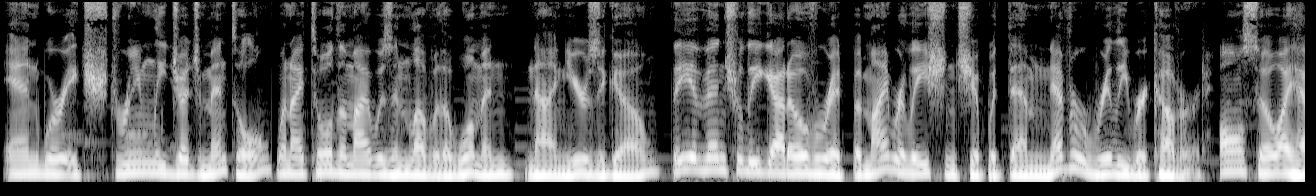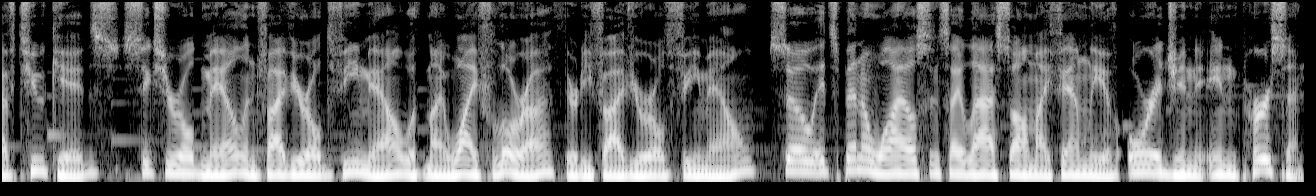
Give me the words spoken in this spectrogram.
and were extremely judgmental when I told them I was in love with a woman nine years ago. They eventually got over it, but my relationship with them never really recovered. Also, I have two kids six year old male and five year old female, with my wife Laura, 35 year old female. So it's been a while since I last saw my family of origin in person.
